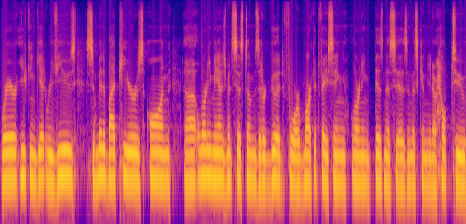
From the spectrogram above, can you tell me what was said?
where you can get reviews submitted by peers on uh, learning management systems that are good for market-facing learning businesses, and this can you know help to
